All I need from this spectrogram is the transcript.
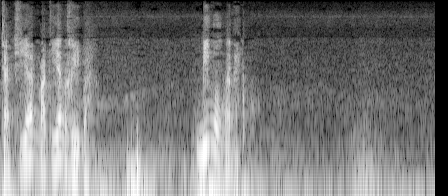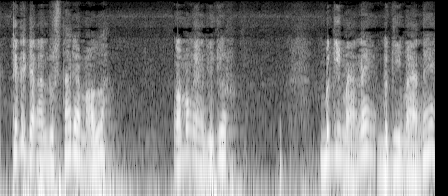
cacian, makian, riba. Bingung aneh. Kita jangan dusta sama Allah. Ngomong yang jujur. Bagaimana, bagaimana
